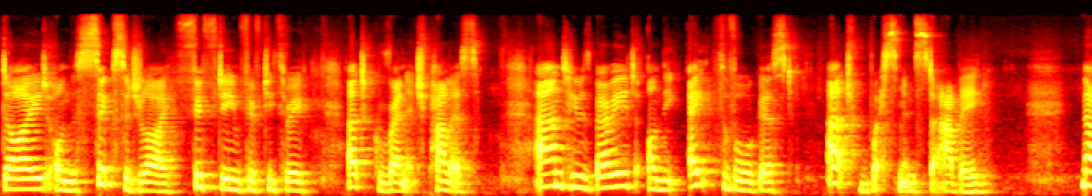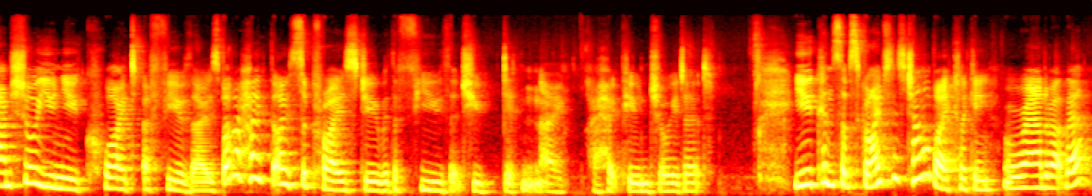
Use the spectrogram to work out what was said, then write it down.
died on the 6th of July 1553 at Greenwich Palace, and he was buried on the 8th of August at Westminster Abbey. Now, I'm sure you knew quite a few of those, but I hope I surprised you with a few that you didn't know. I hope you enjoyed it. You can subscribe to this channel by clicking around about there,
